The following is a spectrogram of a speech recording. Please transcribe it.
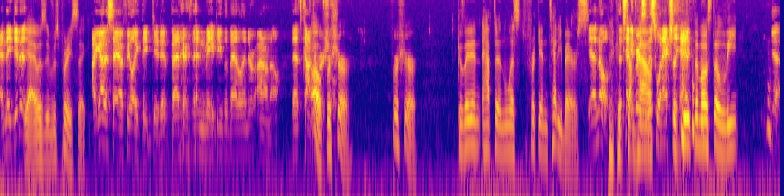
And they did it. yeah, it was it was pretty sick. I gotta say, I feel like they did it better than maybe the Battle Endor. I don't know. That's controversial. Oh, for sure, for sure, because they didn't have to enlist freaking teddy bears. Yeah, no. They The could teddy bears in somehow this one actually defeat had. the most elite Yeah.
